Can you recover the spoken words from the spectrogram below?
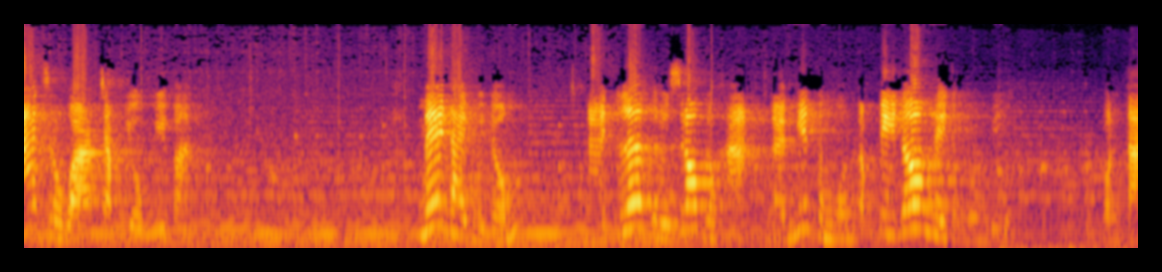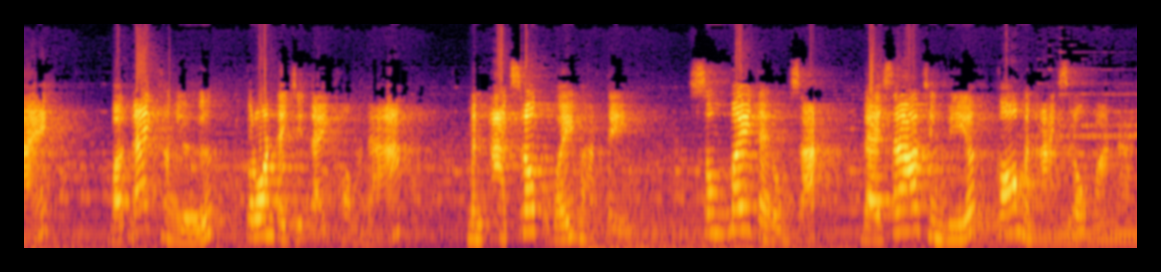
អាចស្រវាលចាប់យកវាបាន មេដែកមួយដុំអាចលើកឬស្របលោហៈដែលមានទម្ងន់12ដងនៃទម្ងន់វាប៉ុន្តែបើដែកខាងលើគ្រាន់តែជាដែកធម្មតាมันអាចស្រូបអ្វីបានទេសំបីតែរោមសัตว์ដែលស្រាលជាងវាក៏មិនអាចស្រូបបានដែរ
